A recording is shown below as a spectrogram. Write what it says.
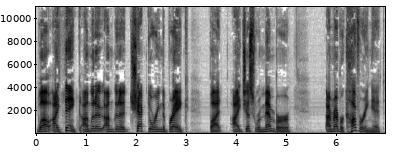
Well, I think I'm gonna I'm gonna check during the break, but I just remember, I remember covering it,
